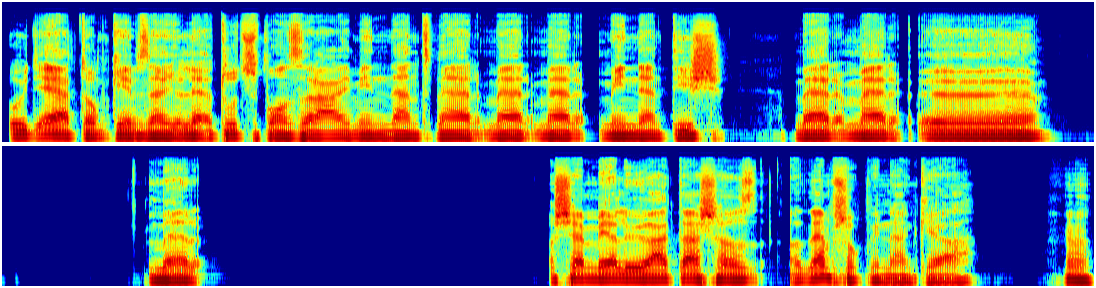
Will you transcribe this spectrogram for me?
Úgy el tudom képzelni, hogy le, tudsz szponzorálni mindent, mert, mert, mert mindent is, mert, mert, ö, mert a semmi előállítás az, az nem sok minden kell.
